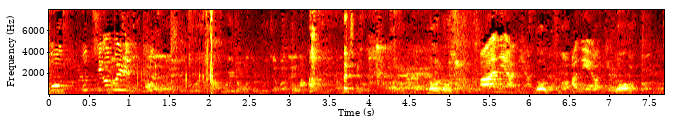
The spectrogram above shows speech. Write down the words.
어, 어 지갑 흘리니까. 넣어, 넣어. 아니 아니 아니. 넣어, 넣어. 아니에요 아니에요. 넣어.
